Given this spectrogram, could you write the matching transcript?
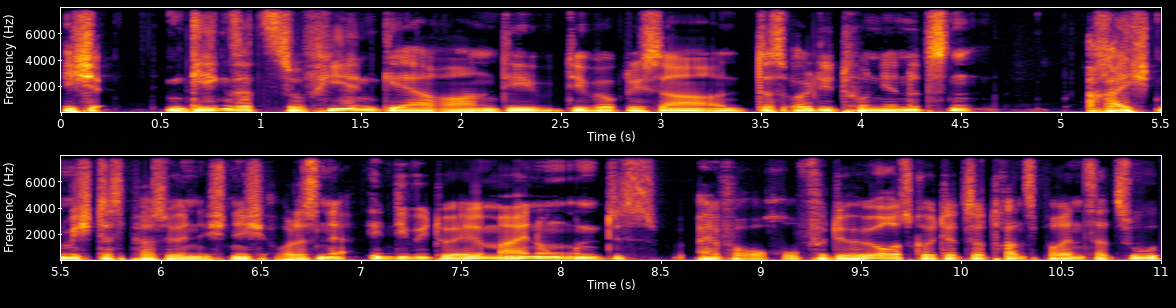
Ich, im Gegensatz zu vielen Gärern, die, die wirklich sagen, das Oldie-Turnier nutzen, reicht mich das persönlich nicht. Aber das ist eine individuelle Meinung und das einfach auch für die Hörer, es gehört ja zur Transparenz dazu.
